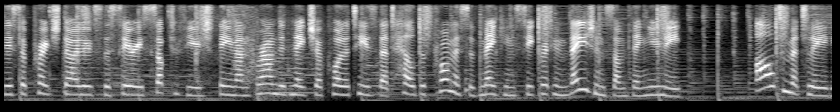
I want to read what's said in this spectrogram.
this approach dilutes the series' subterfuge theme and grounded nature qualities that held the promise of making Secret Invasion something unique. Ultimately,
